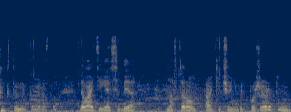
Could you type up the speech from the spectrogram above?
Кто на кого раздал. Давайте я себе на втором аке что-нибудь пожертвую.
